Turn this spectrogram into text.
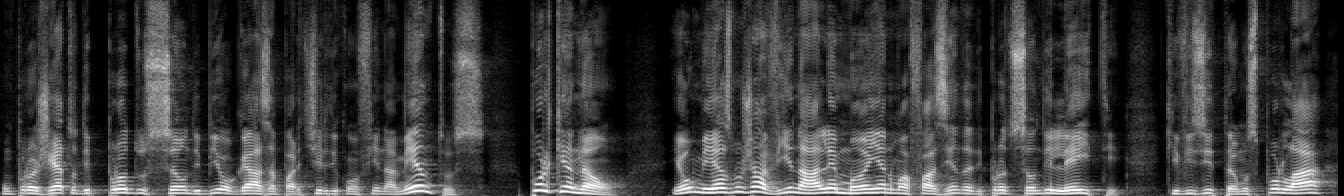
Um projeto de produção de biogás a partir de confinamentos? Por que não? Eu mesmo já vi na Alemanha, numa fazenda de produção de leite que visitamos por lá,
